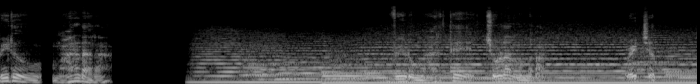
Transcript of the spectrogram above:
వీడు మారడారా? వీడు మారితే చూడాలన్నరా వెయిట్ చెప్పు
